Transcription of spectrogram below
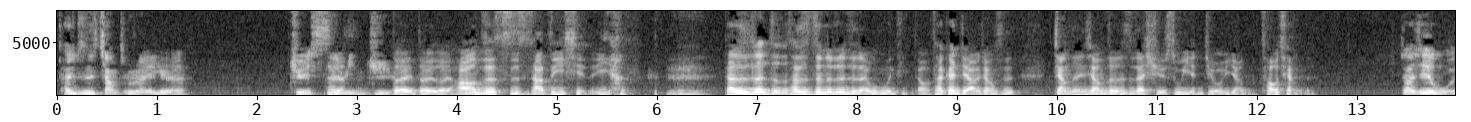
他就是讲出了一个绝世名句。对对对，好像这诗是他自己写的一样。他是认真，他是真的认真在问问题，你知道吗？他看起来好像是讲的很像真的是在学术研究一样，超强的。但其实我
